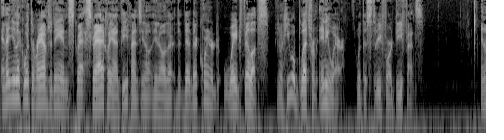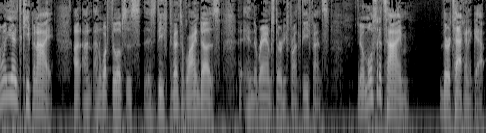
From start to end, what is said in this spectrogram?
and then you look at what the Rams are doing schematically on defense. You know, you know, their corner Wade Phillips. You know, he will blitz from anywhere with this three-four defense. And I want you guys to keep an eye on, on, on what Phillips' his defensive line does in the Rams' 30 front defense. You know, most of the time they're attacking a gap.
